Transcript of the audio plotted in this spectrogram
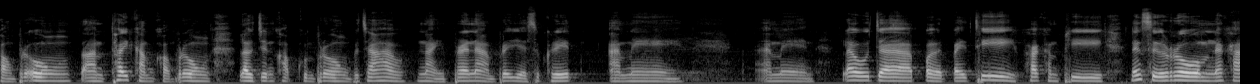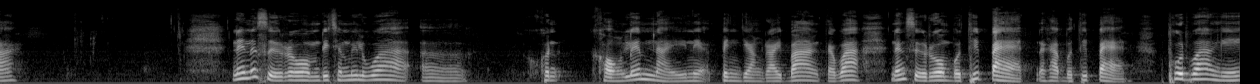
ของพระองค์ ตามถ้อยคำของพระองค์ เราจึงขอบคุณพระองค์พระเจ้าในพระนามพระเยซูคริสต์อาเมนอาเมน เราจะเปิดไปที่พระคัมภีร์ หนังสือโรมนะคะ ในหนังสือโรมดิฉันไม่รู้ว่าคนของเล่มไหนเนี่ยเป็นอย่างไรบ้าง แต่ว่าหนังสือโรมบทที่8นะคะบทที่ 8 พูดว่างี้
